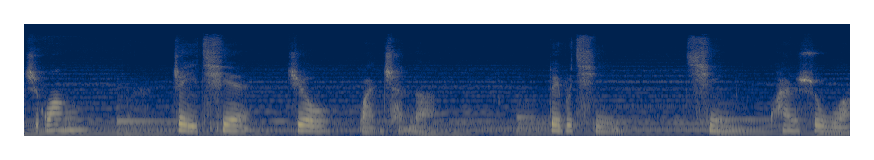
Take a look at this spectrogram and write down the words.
之光，这一切就完成了。对不起，请宽恕我。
